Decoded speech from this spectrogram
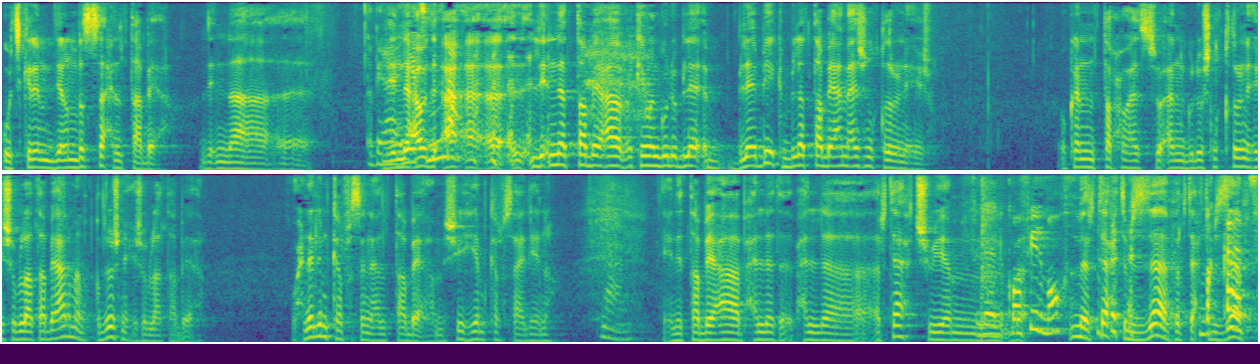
وتكريم ديال بصح للطبيعة لأن آه، الطبيعه لأن عاود آه،. آه، لأن الطبيعة كما نقولوا بلا بلا بيك بلا الطبيعه ما عادش نقدروا نعيشوا. وكنطرحوا هذا السؤال نقولوا واش نقدروا نعيشوا بلا طبيعة؟ ما نقدروش نعيشوا بلا طبيعة. وحنا اللي مكرفصين على الطبيعة ماشي هي مكرفصة علينا. نعم. يعني الطبيعة بحال بحال ارتحت شوية م- في ال confinement ارتحت بزاف ارتحت. بزاف.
